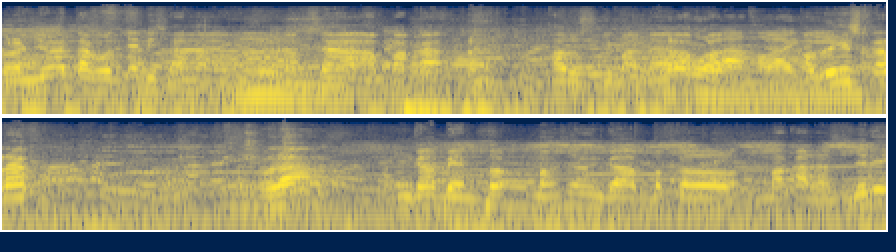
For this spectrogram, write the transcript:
orang juga takutnya di sana gitu. Maksudnya apakah harus gimana? Terulang lagi. Apalagi sekarang orang nggak bentok, maksudnya nggak bekal makanan. Jadi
